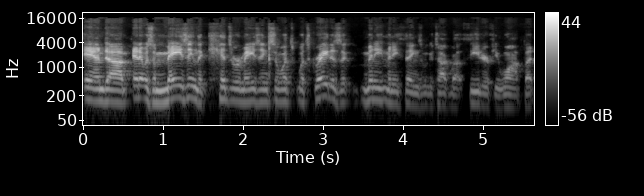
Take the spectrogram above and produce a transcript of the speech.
And um, and it was amazing. The kids were amazing. So what's what's great is that many many things we could talk about theater if you want, but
